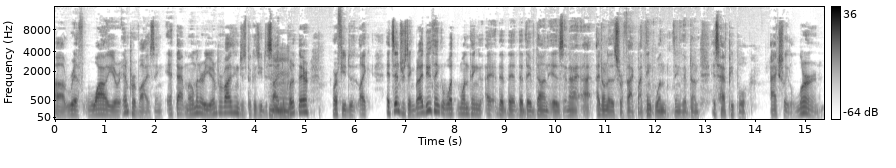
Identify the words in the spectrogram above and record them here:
uh, riff while you're improvising, at that moment, are you improvising just because you decided to put it there? Or if you just like, it's interesting, but I do think what one thing I, that, that that they've done is, and I, I I don't know this for a fact, but I think one thing they've done is have people actually learn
